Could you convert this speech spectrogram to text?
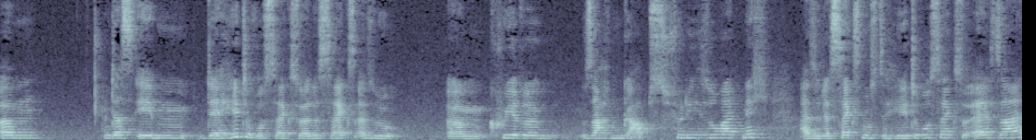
ähm, dass eben der heterosexuelle Sex, also ähm, queere Sachen gab es für die soweit nicht, also der Sex musste heterosexuell sein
